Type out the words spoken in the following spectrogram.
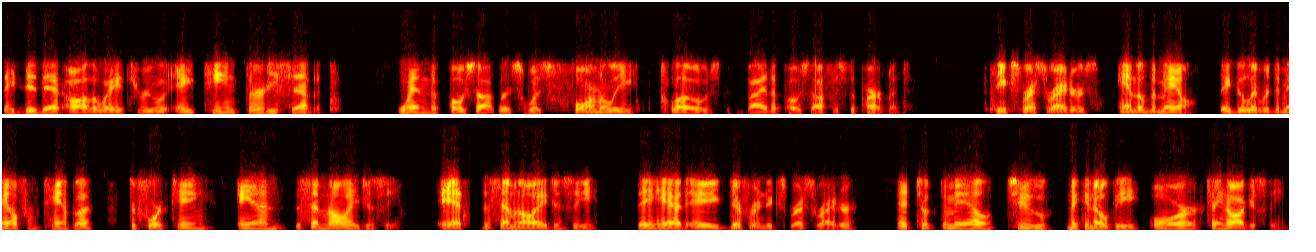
They did that all the way through 1837 when the post office was formally closed by the post office department. The express riders handled the mail. They delivered the mail from Tampa to Fort King and the Seminole Agency. At the Seminole Agency, they had a different express rider that took the mail to Micanopy or St. Augustine.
